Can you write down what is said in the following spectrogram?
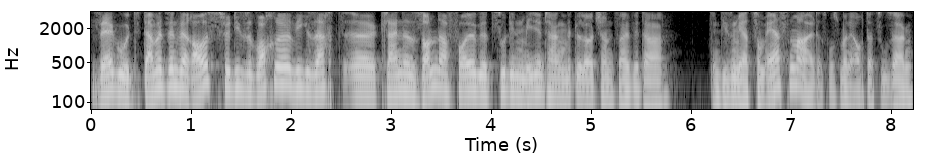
Sehr gut. Damit sind wir raus für diese Woche. Wie gesagt, äh, kleine Sonderfolge zu den Medientagen Mitteldeutschland, weil wir da in diesem Jahr zum ersten Mal, das muss man ja auch dazu sagen,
